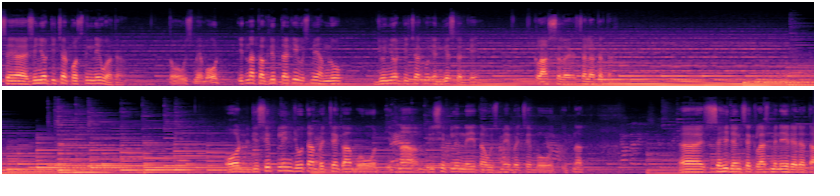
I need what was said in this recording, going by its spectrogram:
सीनियर टीचर पोस्टिंग नहीं हुआ था। तो उसमें बहुत इतना तकलीफ़ था कि उसमें हम लोग जूनियर टीचर को एंगेज करके क्लास चला, चलाता था। डिसिप्लिन जो था बच्चे का बहुत इतना डिसिप्लिन नहीं था उसमें बच्चे बहुत इतना अ, सही ढंग से क्लास में नहीं रह रहा था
